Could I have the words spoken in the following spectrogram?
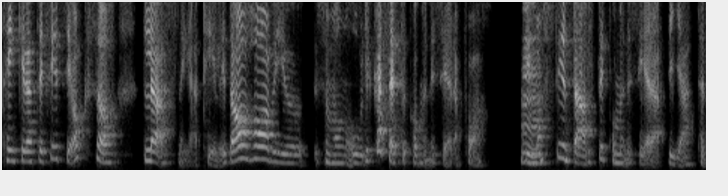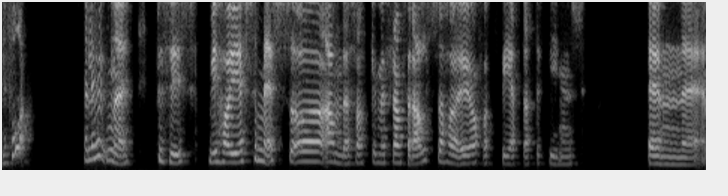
Tänker att det finns ju också lösningar till. Idag har vi ju så många olika sätt att kommunicera på. Vi Mm. måste ju inte alltid kommunicera via telefon. Eller hur? Nej, precis. Vi har ju sms och andra saker, men framför allt så har jag fått veta att det finns en eh,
